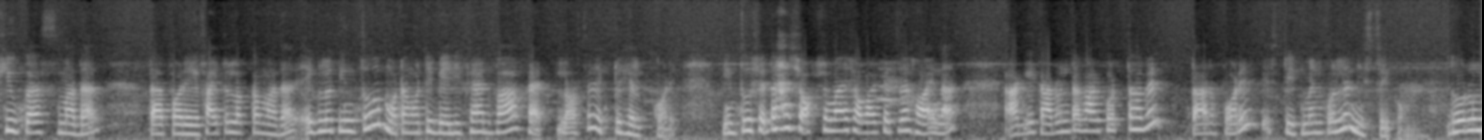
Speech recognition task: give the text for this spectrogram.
ফিউকাস মাদার তারপরে ফাইটোলক্কা মাদার এগুলো কিন্তু মোটামুটি বেলি ফ্যাট বা ফ্যাট লসে একটু হেল্প করে। কিন্তু সেটা সবসময় সবার ক্ষেত্রে হয় না। আগে কারণটা বার করতে হবে, তারপরে ট্রিটমেন্ট করলে নিশ্চয়ই কমবে। ধরুন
